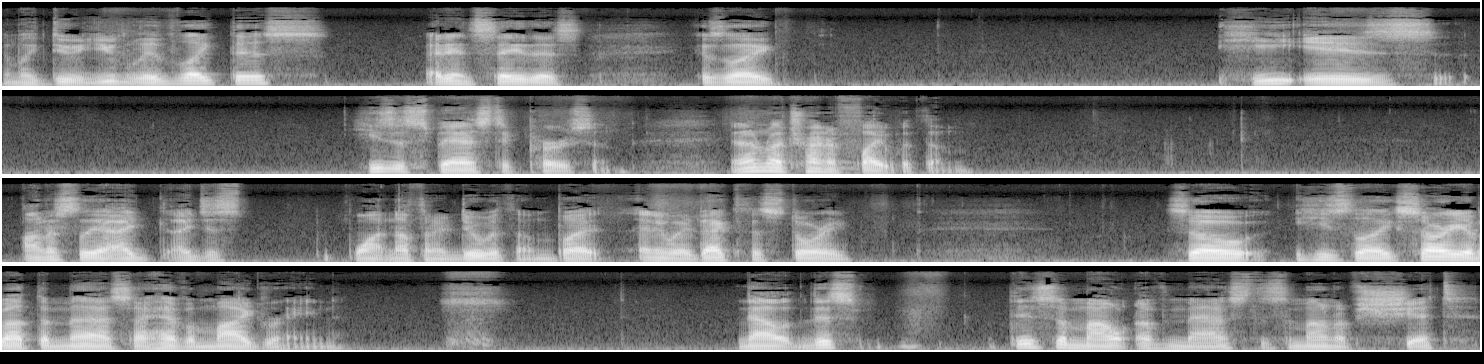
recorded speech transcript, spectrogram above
I'm like, dude, you live like this? I didn't say this because, like, he is. He's a spastic person. And I'm not trying to fight with him. Honestly, I, I just want nothing to do with him. But anyway, back to the story. So he's like, sorry about the mess. I have a migraine. Now, this this amount of mess, this amount of shit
